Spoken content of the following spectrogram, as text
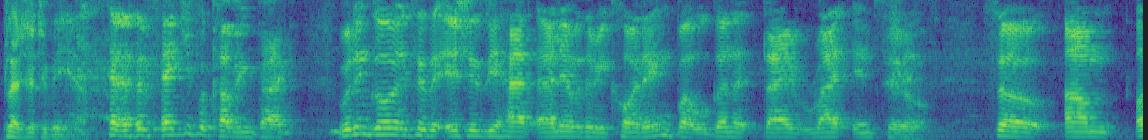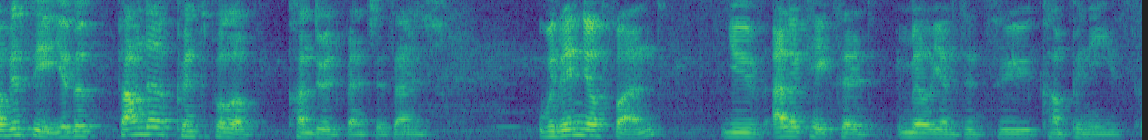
Pleasure to be here. Thank you for coming back. We didn't go into the issues we had earlier with the recording, but we're going to dive right into Sure. it. So, um, obviously, you're the founder principal of Conduit Ventures, and Yes. within your fund, you've allocated millions into companies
